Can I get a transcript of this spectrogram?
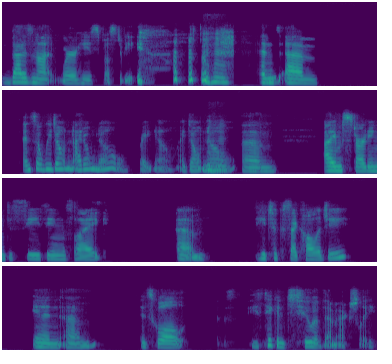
that is not where he's supposed to be. mm-hmm. And um and so we don't I don't know right now. I don't know. Mm-hmm. Um I'm starting to see things like um he took psychology in um in school. He's taken two of them actually.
